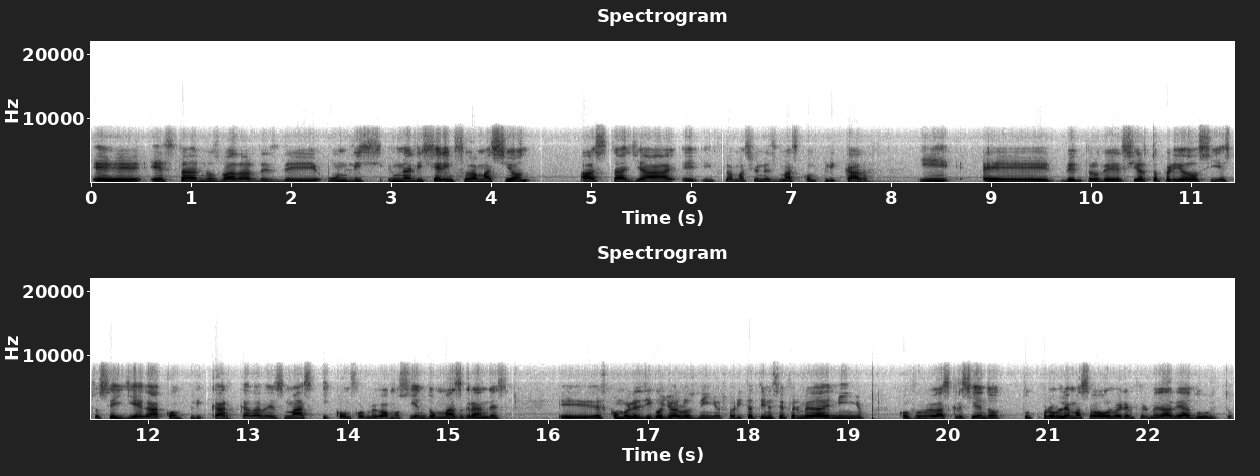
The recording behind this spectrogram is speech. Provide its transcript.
Eh, esta nos va a dar desde una ligera inflamación hasta ya inflamaciones más complicadas. Y dentro de cierto periodo, si esto se llega a complicar cada vez más y conforme vamos siendo más grandes, eh, es como les digo yo a los niños, ahorita tienes enfermedad de niño, conforme vas creciendo, tu problema se va a volver enfermedad de adulto.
